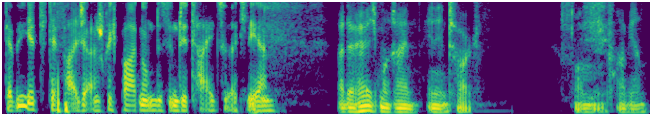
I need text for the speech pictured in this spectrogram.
da bin ich jetzt der falsche Ansprechpartner, um das im Detail zu erklären. Ah, da höre ich mal rein in den Talk vom Fabian.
